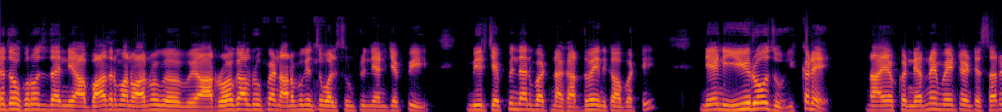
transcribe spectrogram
ఏదో ఒక రోజు దాన్ని ఆ బాధను మనం అను ఆ రోగాల రూపాన్ని అనుభవించవలసి ఉంటుంది అని చెప్పి మీరు చెప్పిన దాన్ని బట్టి నాకు అర్థమైంది కాబట్టి నేను ఈ రోజు ఇక్కడే నా యొక్క నిర్ణయం ఏంటంటే సార్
